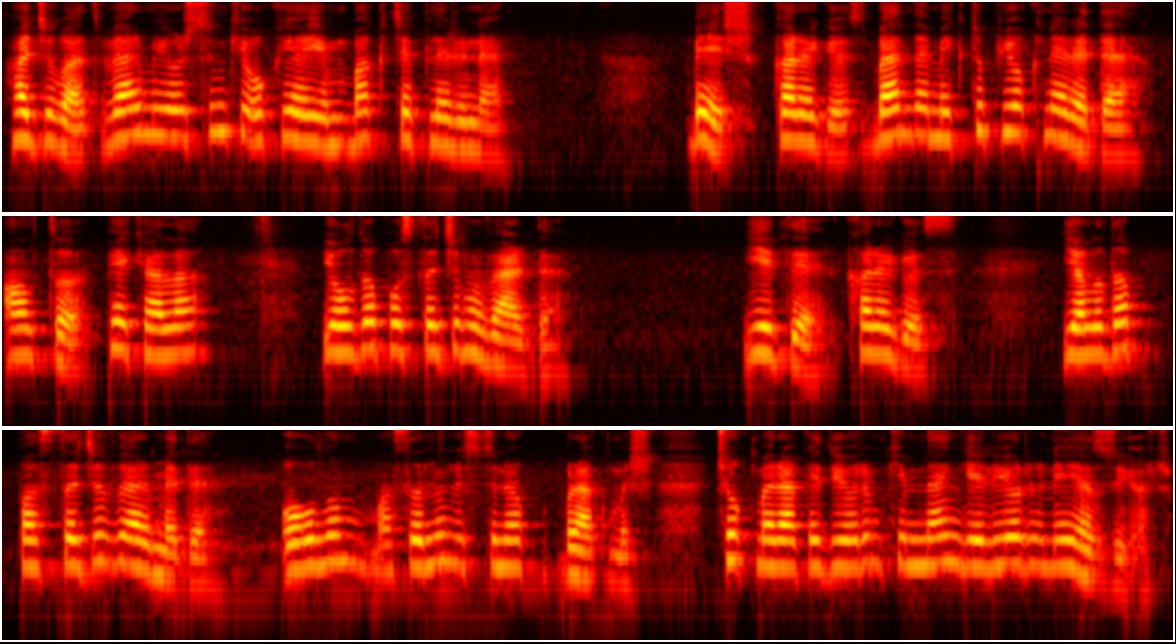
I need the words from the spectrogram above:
Hacivat. Vermiyorsun ki okuyayım. Bak ceplerine. 5. Karagöz. Ben de mektup yok nerede? 6. Pekala. Yolda postacı mı verdi? 7. Karagöz. Yalıda pastacı vermedi. Oğlum masanın üstüne bırakmış. Çok merak ediyorum kimden geliyor ne yazıyor.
